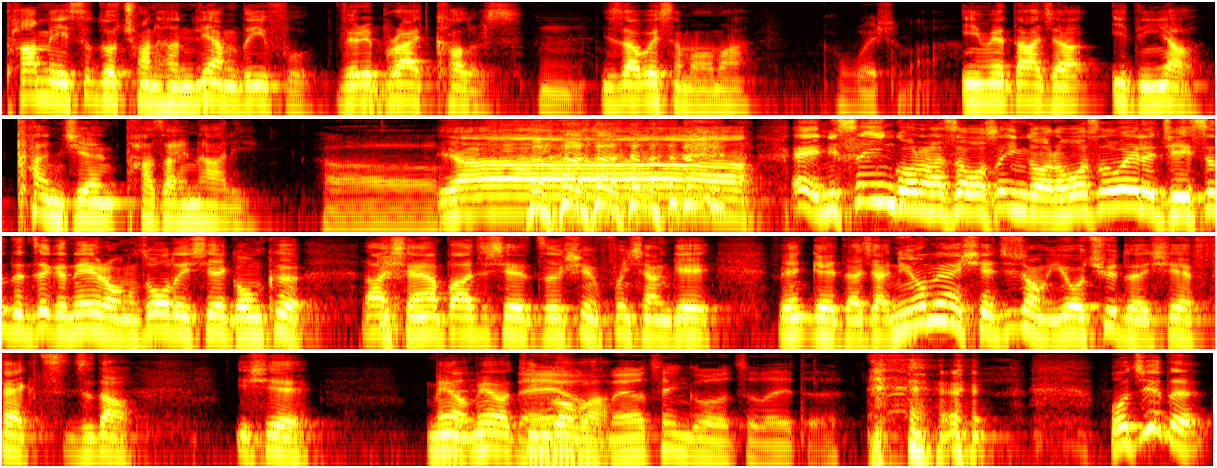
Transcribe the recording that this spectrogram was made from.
他每次都穿很亮的衣服，very bright colors。你知道为什么吗？ 为什么？因为大家一定要看见他在那里。哦，呀，哎，你是英国人还是我是英国人？我是为了解释的这个内容做了一些功课，然后想要把这些资讯分享给分给大家。你有没有一些这种有趣的一些 facts？知道一些没有没有听过吧？没有听过之类的。我觉得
